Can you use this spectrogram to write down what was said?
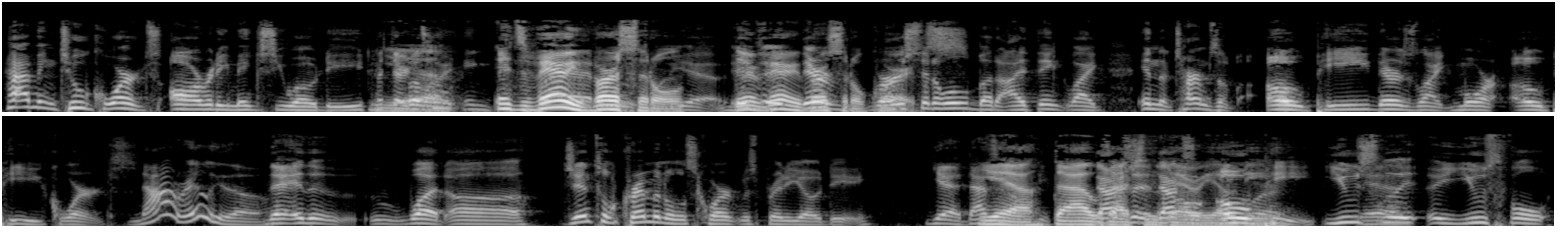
having two quirks already makes you OD. But they're Yeah. too It's very versatile. Yeah, They're It's- very they're versatile. quirks. Versatile, but I think like in the terms of OP, there's like more OP quirks. Not really though. They, the, what uh, Gentle Criminal's quirk was pretty OD. yeah, that's Yeah, OP that was That's actually that's very OP. OP. Useful, useful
